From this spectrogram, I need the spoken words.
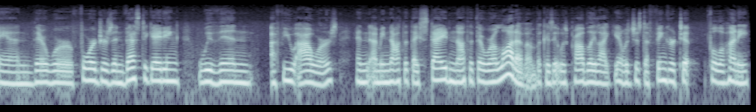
and there were foragers investigating within a few hours. And I mean, not that they stayed and not that there were a lot of them because it was probably like, you know, it was just a fingertip full of honey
